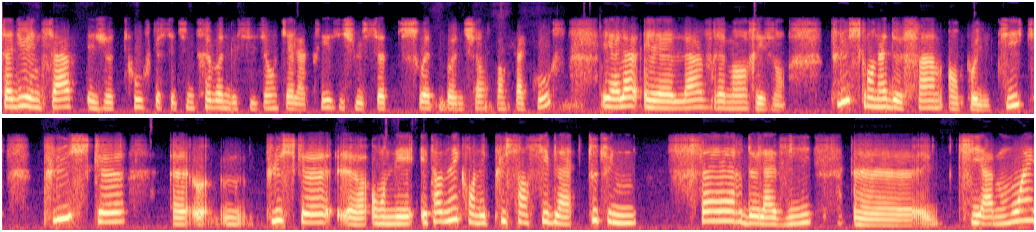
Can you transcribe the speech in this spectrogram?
salue INSAF et je trouve que c'est une très bonne décision qu'elle a prise et je lui souhaite, bonne chance dans sa course. Et elle a, elle a vraiment raison. Plus qu'on a de femmes en politique, plus que euh, plus que on est, étant donné qu'on est plus sensible à toute une sphère de la vie euh, qui a moins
